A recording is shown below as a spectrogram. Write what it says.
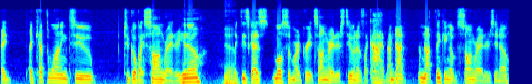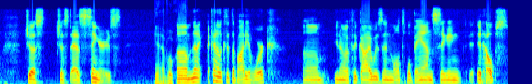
I I kept wanting to to go by songwriter, you know, Yeah. like these guys. Most of them are great songwriters too, and I was like, ah, I'm not I'm not thinking of songwriters, you know, just just as singers. yeah. Vocal. Um, then I, I kind of looked at the body of work. Um, you know, if a guy was in multiple bands singing, it, it helps.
